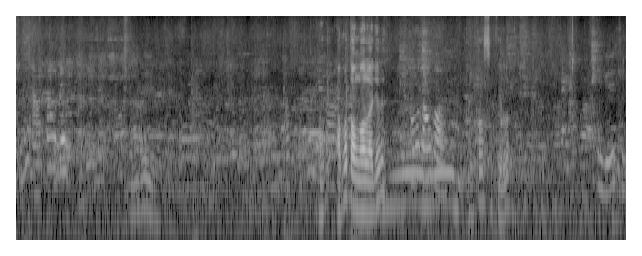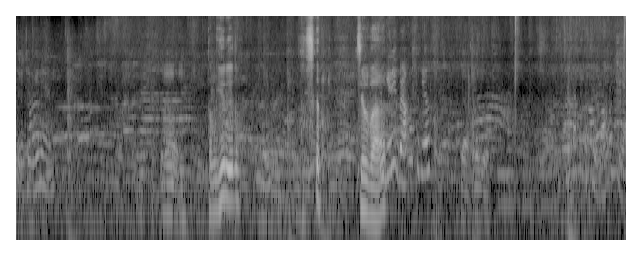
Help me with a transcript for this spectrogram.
Ini apa udah? Aku, tongkol aja deh. Kamu tongkol? Tongkol sekilo. Kayak gini, kecil-kecil gini ya? Mm-mm. Tenggiri itu. Buset, kecil banget. Tenggiri berapa sekilo? Kecil tapi kecil banget ya?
